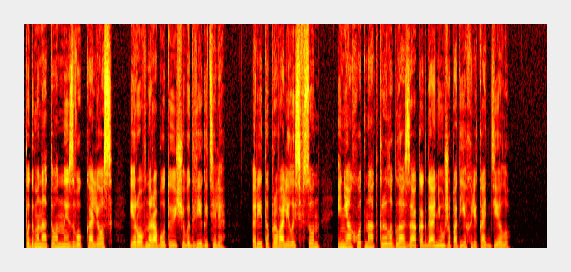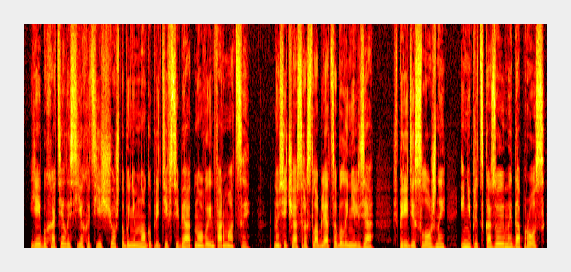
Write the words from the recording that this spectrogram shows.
Под монотонный звук колес и ровно работающего двигателя Рита провалилась в сон и неохотно открыла глаза, когда они уже подъехали к отделу. Ей бы хотелось ехать еще, чтобы немного прийти в себя от новой информации. Но сейчас расслабляться было нельзя. Впереди сложный и непредсказуемый допрос —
